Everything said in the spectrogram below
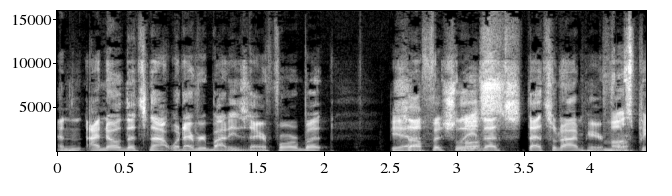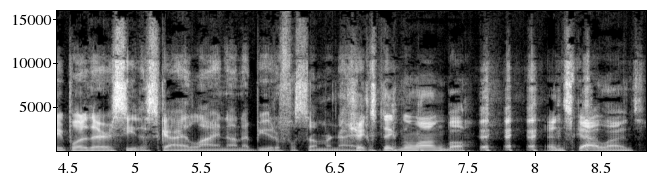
And I know that's not what everybody's there for, but. Yeah. Selfishly, Most- that's that's what I'm here for. Most people are there to see the skyline on a beautiful summer night. Chicks dig the long ball and skylines.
